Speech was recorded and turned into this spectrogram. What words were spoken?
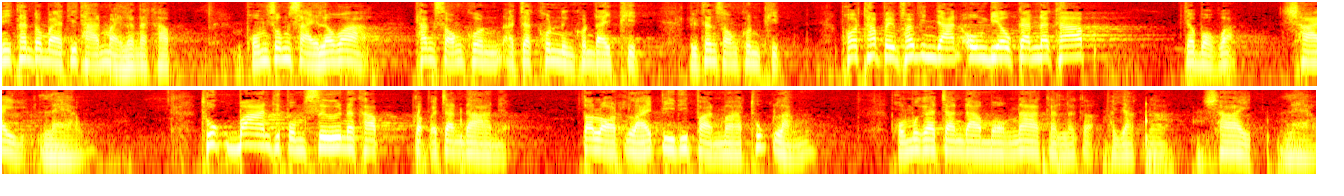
นี่ท่านต้องไปอธิษฐานใหม่แล้วนะครับ ผมสงสัยแล้วว่าทั้งสองคนอาจจะคนหนึ่งคนใดผิด หรือทั้งสองคนผิด เพราะถ้าเป็นพระวิญญาณองค์เดียวกันนะครับ จะบอกว่าใช่แล้ว ทุกบ้านที่ผมซื้อนะครับ กับอาจารย์ดาเนี่ย ตลอดหลายปีที่ผ่านมาทุกหลัง ผมกับอาจารย์ดามองหน้ากันแล้วก็พยักหน้าใช่แล้ว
